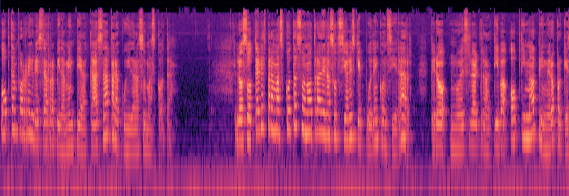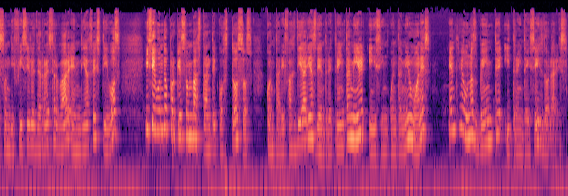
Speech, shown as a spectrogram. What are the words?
optan por regresar rápidamente a casa para cuidar a su mascota. Los hoteles para mascotas son otra de las opciones que pueden considerar, pero no es la alternativa óptima, primero porque son difíciles de reservar en días festivos y segundo porque son bastante costosos, con tarifas diarias de entre 30.000 y 50.000 wones, entre unos 20 y 36 dólares.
